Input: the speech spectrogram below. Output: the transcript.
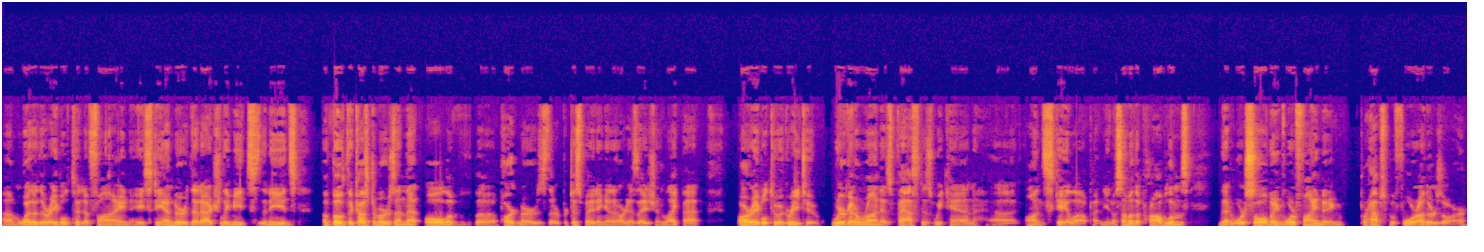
um, whether they're able to define a standard that actually meets the needs of both the customers and that all of the partners that are participating in an organization like that are able to agree to. We're going to run as fast as we can uh, on scale up. And, you know, some of the problems that we're solving, we're finding perhaps before others are.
